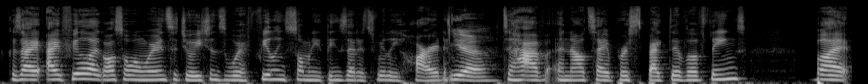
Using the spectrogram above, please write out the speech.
because I, I feel like also when we're in situations we're feeling so many things that it's really hard yeah to have an outside perspective of things but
